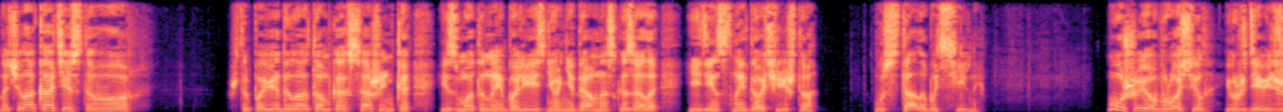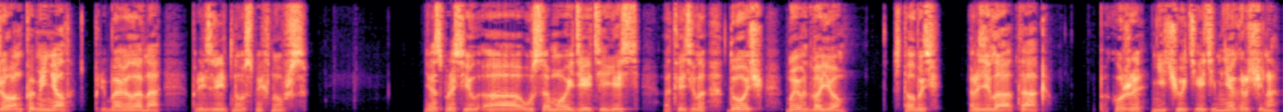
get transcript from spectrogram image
Начала Катя с того, что поведала о том, как Сашенька, измотанная болезнью, недавно сказала единственной дочери, что устала быть сильной. Муж ее бросил, и уж девять жен поменял, — прибавила она, презрительно усмехнувшись. Я спросил, а у самой дети есть? — ответила, — дочь, мы вдвоем. Стал быть, родила так. Похоже, ничуть этим не огорчена.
